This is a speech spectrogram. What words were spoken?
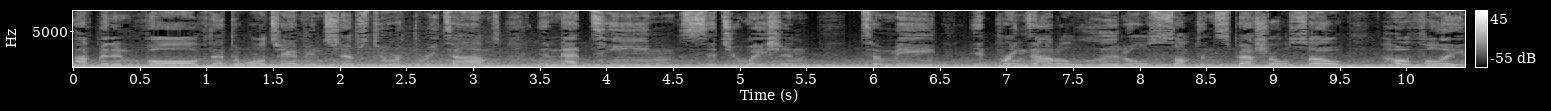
I've been involved at the World Championships two or three times, and that team situation, to me, it brings out a little something special. So hopefully,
